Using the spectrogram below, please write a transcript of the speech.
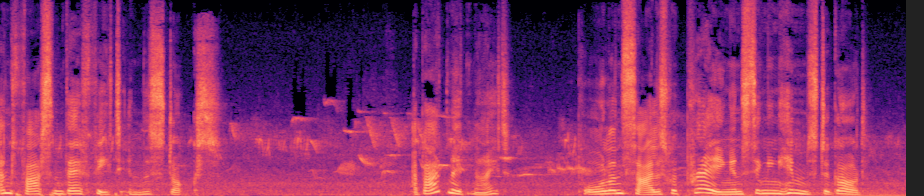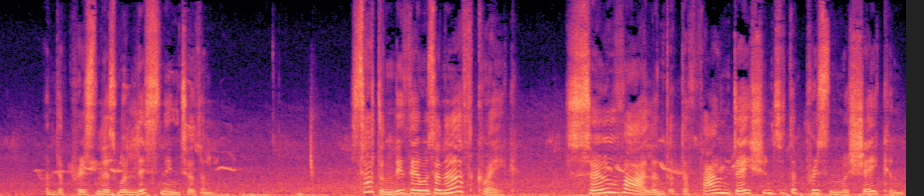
and fastened their feet in the stocks. About midnight, Paul and Silas were praying and singing hymns to God, and the prisoners were listening to them. Suddenly there was an earthquake so violent that the foundations of the prison were shaken,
